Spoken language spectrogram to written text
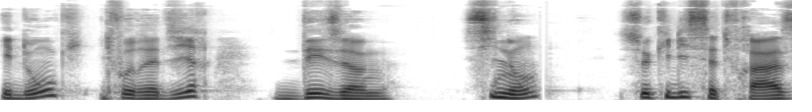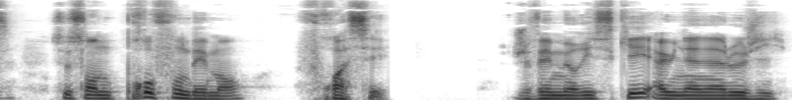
Et donc, il faudrait dire des hommes. Sinon, ceux qui lisent cette phrase se sentent profondément froissés. Je vais me risquer à une analogie.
